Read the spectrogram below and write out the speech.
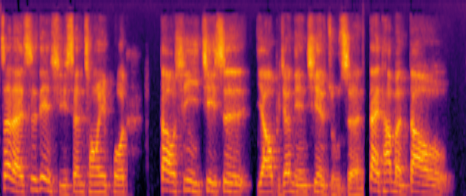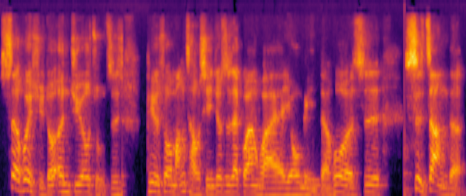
再来是练习生冲一波，到新一季是邀比较年轻的主持人，带他们到社会许多 NGO 组织，譬如说芒草心就是在关怀游民的，或者是视障的，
